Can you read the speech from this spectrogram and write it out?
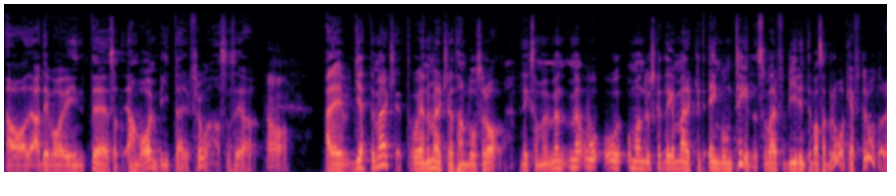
Ja, det var ju inte så att han var en bit därifrån alltså. Så jag, Ja. Ja, det är jättemärkligt och ännu märkligare att han blåser av. Liksom. Men, men och, och, om man nu ska lägga märkligt en gång till, så varför blir det inte massa bråk efteråt då?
